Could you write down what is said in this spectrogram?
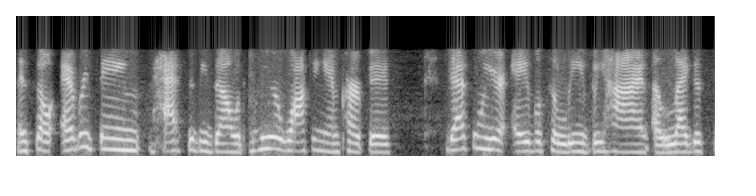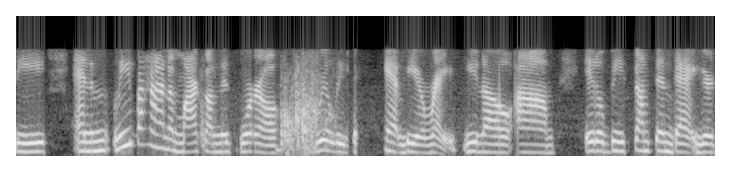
And so everything has to be done with when you're walking in purpose. That's when you're able to leave behind a legacy and leave behind a mark on this world. Really can't be erased. You know, um, it'll be something that your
